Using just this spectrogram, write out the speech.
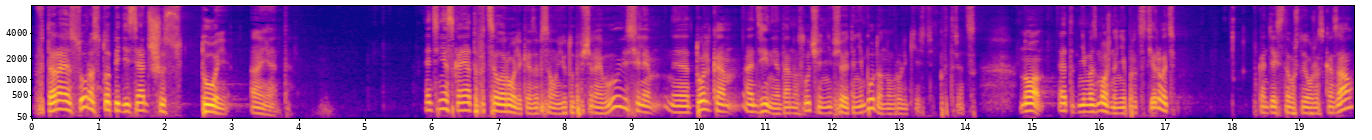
Вторая сура, 156 аят. Эти несколько аятов целый ролик я записал в Ютубе вчера его вывесили. Э, только один я в данном случае, не все это не буду, но в ролике есть повторяться. Но этот невозможно не процитировать в контексте того, что я уже сказал.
